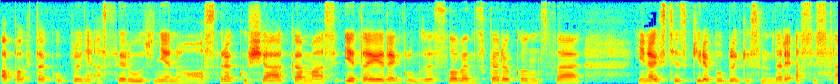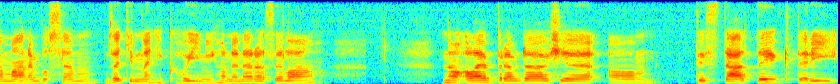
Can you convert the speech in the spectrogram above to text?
a pak tak úplně asi různě, no, s Rakušákama, je tady jeden kluk ze Slovenska dokonce, jinak z České republiky jsem tady asi sama, nebo jsem zatím na nikoho jiného nenarazila. No ale je pravda, že um, ty státy, který,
